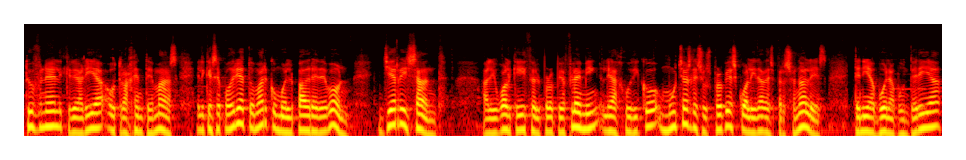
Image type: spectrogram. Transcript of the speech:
Tufnell crearía otro agente más, el que se podría tomar como el padre de Bond, Jerry Sand. Al igual que hizo el propio Fleming, le adjudicó muchas de sus propias cualidades personales. Tenía buena puntería,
